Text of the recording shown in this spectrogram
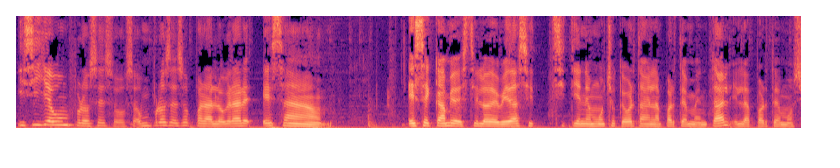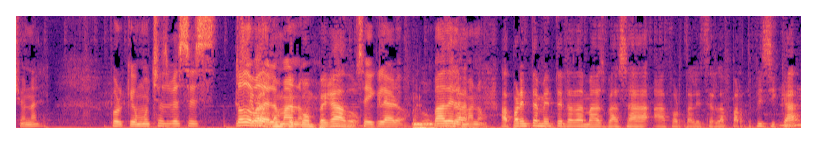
Y sí lleva un proceso, o sea, un proceso para lograr esa ese cambio de estilo de vida sí, sí tiene mucho que ver también la parte mental y la parte emocional porque muchas veces todo va, de la mano. Con pegado. Sí, claro, va de la mano. Aparentemente nada más vas a, fortalecer la parte física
